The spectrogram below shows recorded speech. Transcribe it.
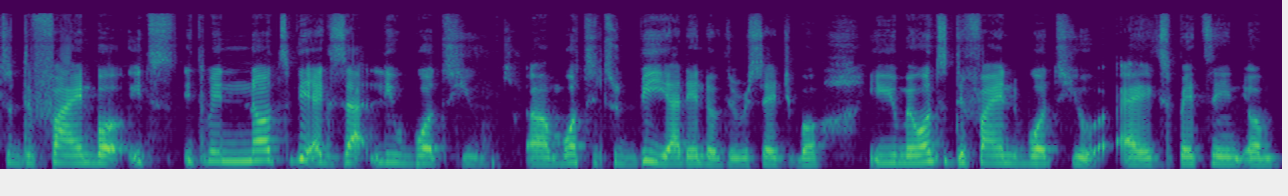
to define, but it's it may not be exactly what you um, what it would be at the end of the research, but you may want to define what you are expecting, um,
